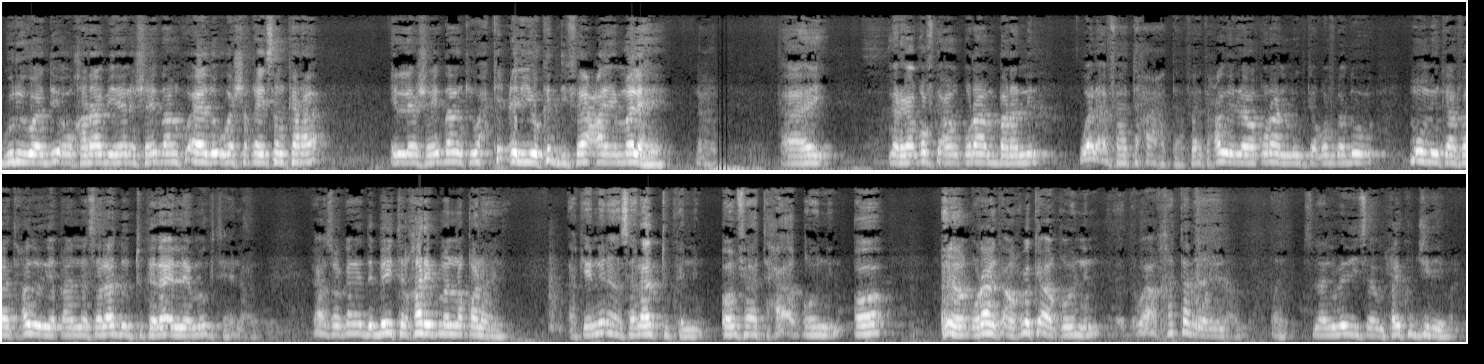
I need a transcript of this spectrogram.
gurigu haddii uu kharaab yahayna shaydaanku aada uga shaqaysan karaa. Ilaa shaydaankii wax ka celiyo ka difaacayo ma lehe. Hay marka qofka aan qur'aan baranin walaa faatixa xataa. Faatixadu ilaa waa qur'aan maogtahay qofka hadduu muminkaa faatixadu yaqaana salaaduu tukadaa ilaa maogtahay nacam. Kaasoo kale de beyt alkharib ma noqonayo laakiin nin aan salaad tukanin oon faatixa aqoonin oo qur'aanka aan waxba ka aqoonin waa khatar waay nacam. Ayb islaamnimadiisa maxay ku jiray marka.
